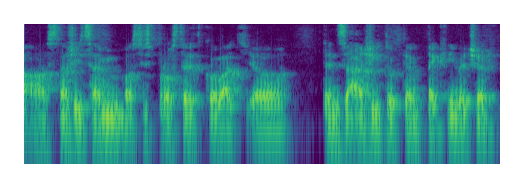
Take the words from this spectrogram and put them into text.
a snažiť sa im vlastne sprostredkovať e, ten zážitok, ten pekný večer,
